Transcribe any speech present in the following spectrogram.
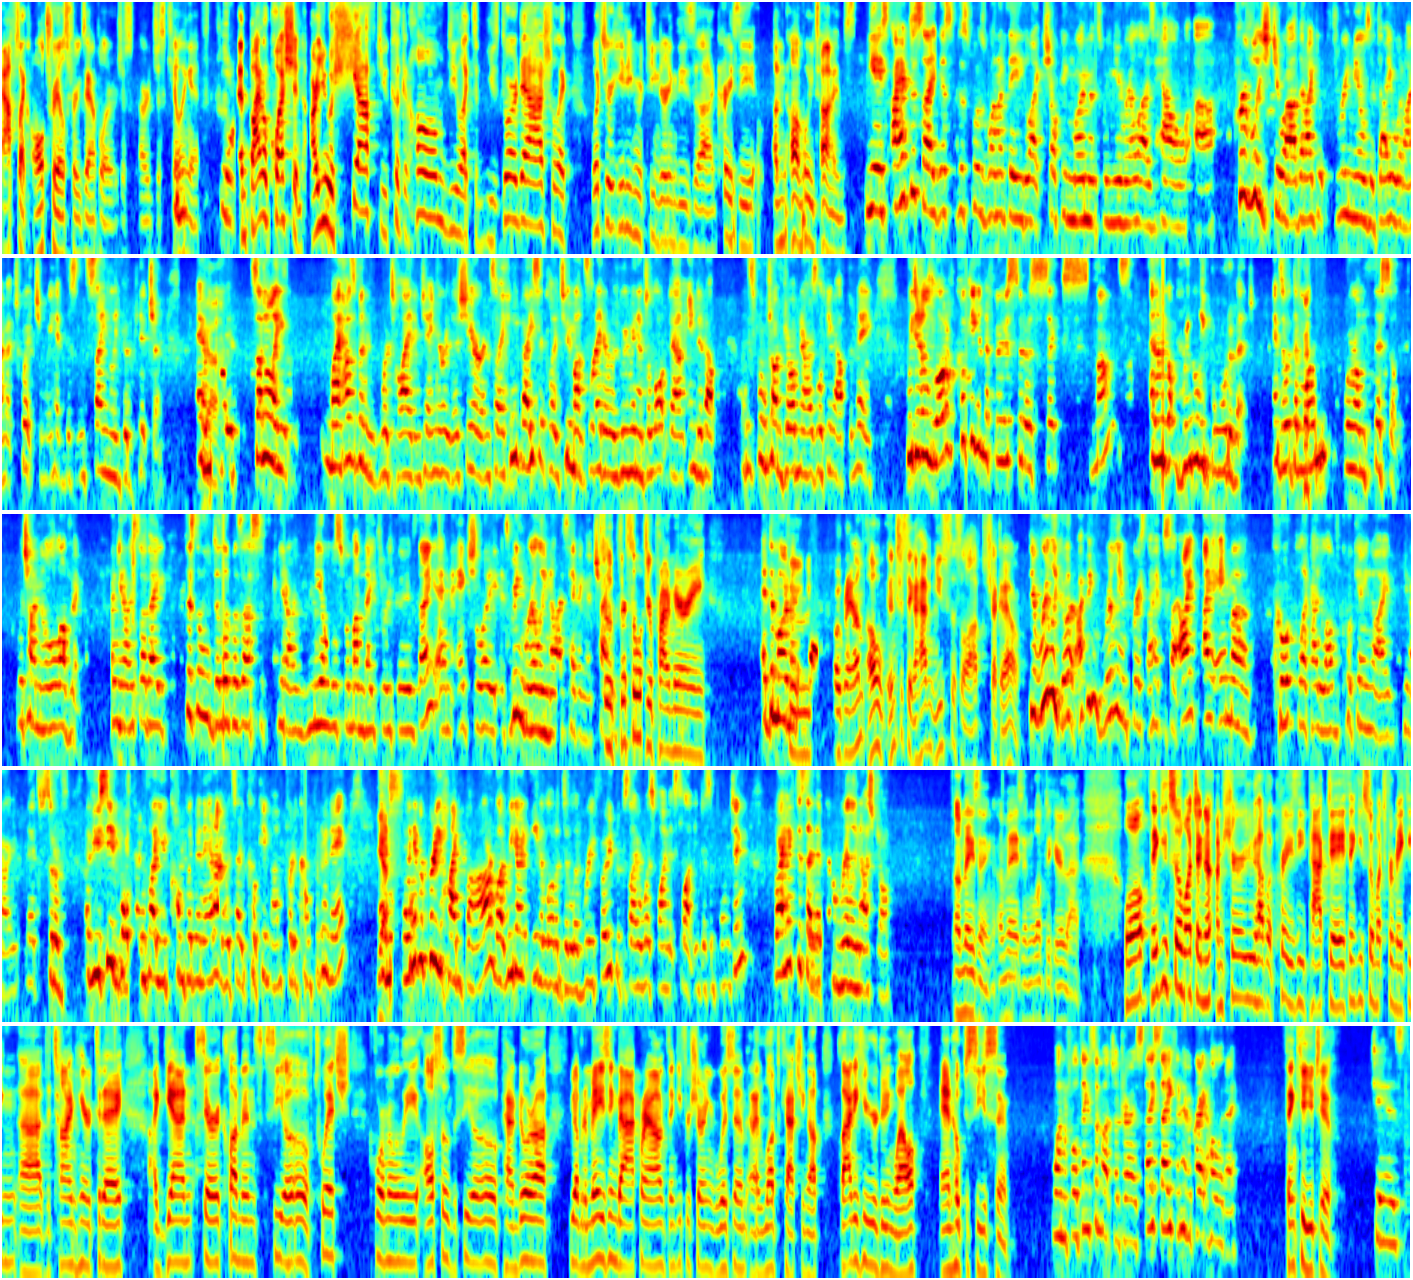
apps like All Trails, for example, are just are just killing it. Yeah. And final question: Are you a chef? Do you cook at home? Do you like to use DoorDash? Like, what's your eating routine during these uh, crazy anomaly times? Yes, I have to say this this was one of the like shocking moments when you realize how uh, privileged you are that I get three meals a day when I'm at Twitch and we have this insanely good kitchen. And Yeah. so suddenly my husband retired in January this year and so he basically two months later as we went into lockdown ended up his full-time job now is looking after me. We did a lot of cooking in the first sort of six months and then we got really bored of it. And so at the moment we're on Thistle. which I'm loving. You know, so they Thistle delivers us, you know, meals for Monday through Thursday, and actually, it's been really nice having a change. So Thistle is your primary at the moment program. Oh, interesting. I haven't used Thistle. I'll have to check it out. They're really good. I've been really impressed. I have to say, I I am a cook. Like I love cooking. I you know that's sort of. If you said what things are you competent at, I would say cooking. I'm pretty competent at. Yes. And I have a pretty high bar. Like we don't eat a lot of delivery food because I always find it slightly disappointing. But I have to say they've done a really nice job. Amazing, amazing. Love to hear that. Well, thank you so much. I know I'm sure you have a crazy packed day. Thank you so much for making uh, the time here today. Again, Sara Clemens, COO of Twitch, formerly also the COO of Pandora. You have an amazing background. Thank you for sharing your wisdom, and I loved catching up. Glad to hear you're doing well, and hope to see you soon. Wonderful. Thanks so much, Andreas. Stay safe and have a great holiday. Thank you. You too. Cheers.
